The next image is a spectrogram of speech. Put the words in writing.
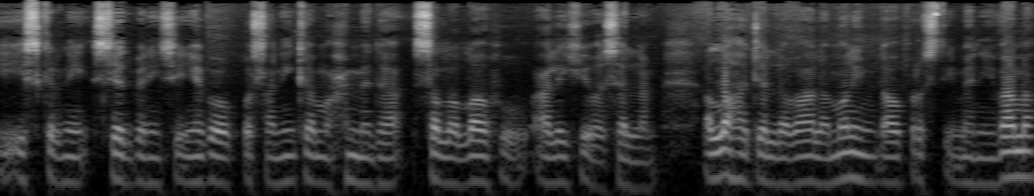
i iskreni sljedbenici njegovog poslanika Muhammeda sallallahu alaihi wa sallam. Allaha jalla vala molim da oprosti meni i vama,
